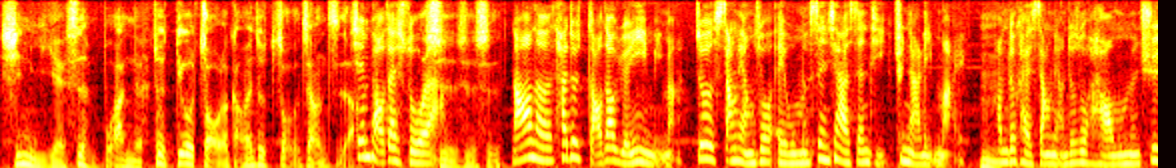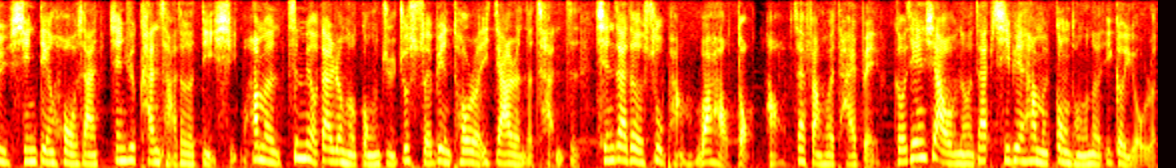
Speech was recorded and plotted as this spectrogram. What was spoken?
心里也是很不安的，就丢走了，赶快就走了这样子啊。先跑再说啦。是是是。然后呢，他就找到袁义民嘛，就商量说，哎，我们剩下的身体去哪里埋？嗯，他们就开始商量，就说好，我们去新店后山，先去勘察这个地形。他们是没有带任何工具，就随便偷了一家人的铲子，先在这个树路旁挖好洞，好，再返回台北。隔天下午呢。再欺骗他们共同的一个友人，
